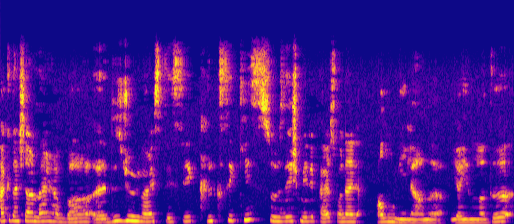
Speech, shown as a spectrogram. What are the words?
Arkadaşlar merhaba. Ee, Düzce Üniversitesi 48 sözleşmeli personel alım ilanı yayınladı.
